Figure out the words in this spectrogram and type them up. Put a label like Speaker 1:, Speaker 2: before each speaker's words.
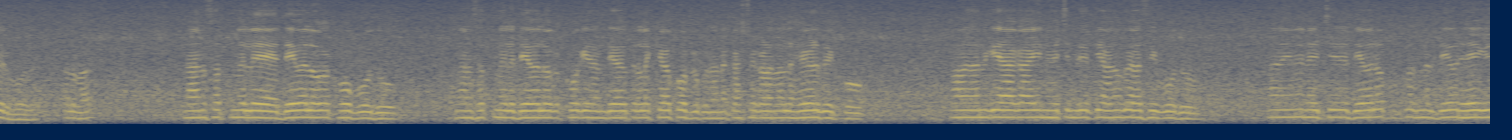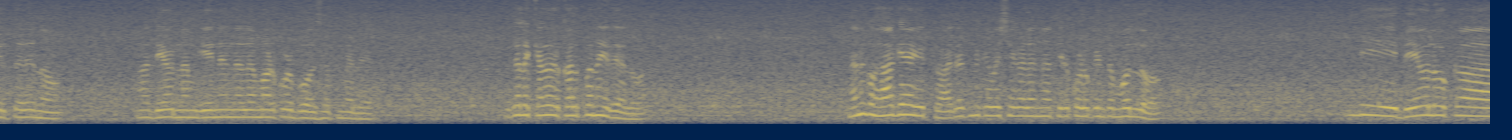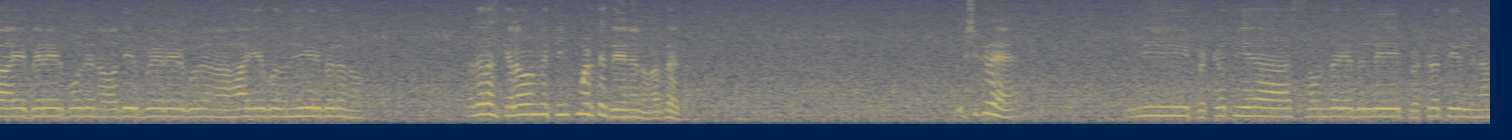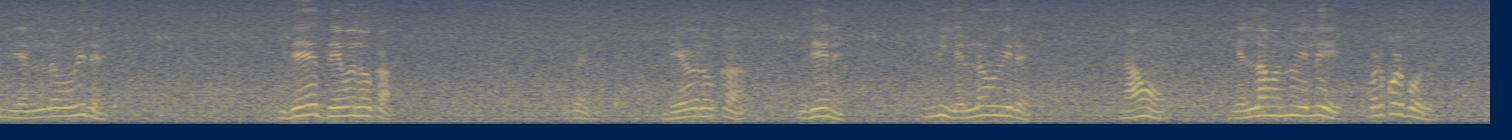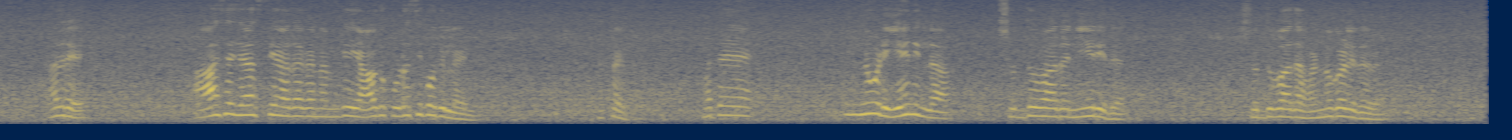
Speaker 1: ಅಂದ್ಕೊಂಡಿರ್ಬೋದು ಅಲ್ವಾ? ನಾನು ಸತ್ತ ಮೇಲೆ ದೇವಲೋಕಕ್ಕೆ ಹೋಗ್ಬೋದು, ನಾನು ಸತ್ತ ಮೇಲೆ ದೇವಲೋಕಕ್ಕೆ ಹೋಗಿ ನನ್ನ ದೇವ್ರ ಹತ್ರ ಎಲ್ಲ ಕೇಳ್ಕೋಬೇಕು ನನ್ನ ಕಷ್ಟಗಳನ್ನೆಲ್ಲ ಹೇಳಬೇಕು. ನನಗೆ ಆಗ ಇನ್ನು ಹೆಚ್ಚಿನ ರೀತಿಯ ಅನುಗ್ರಹ ಸಿಗ್ಬೋದು. ನಾನು ಇನ್ನೇನು ಹೆಚ್ಚು, ದೇವಲೋಕಕ್ಕೆ ಹೋದ್ಮೇಲೆ ದೇವ್ರು ಹೇಗಿರ್ತಾರೇನೋ, ಆ, ದೇವ್ರು ನಮ್ಗೆ ಏನೇನೆಲ್ಲ ಮಾಡ್ಕೊಡ್ಬೋದು ಸತ್ತ ಮೇಲೆ. ಇದೆಲ್ಲ ಕೆಲವರು ಕಲ್ಪನೆ ಇದೆ, ಅಲ್ವಾ? ನನಗೂ ಹಾಗೆ ಆಗಿತ್ತು. ಆಧ್ಯಾತ್ಮಿಕ ವಿಷಯಗಳನ್ನು ತಿಳ್ಕೊಳ್ಳೋಕ್ಕಿಂತ ಮೊದಲು ಇಲ್ಲಿ ದೇವಲೋಕ ಬೇರೆ ಇರ್ಬೋದೇನೋ ಅದಿರ್ ಬೇರೆ ಇರ್ಬೋದೇನೋ ಹಾಗಿರ್ಬೋದೇನೋ ಹೀಗಿರ್ಬೋದೇನೋ ಅದೆಲ್ಲ ಕೆಲವೊಮ್ಮೆ ಥಿಂಕ್ ಮಾಡ್ತಿದ್ದೆ ಏನೇನೋ, ಅರ್ಥ ಆಯ್ತಾ? ವೀಕ್ಷಕರೇ, ಇಲ್ಲಿ ಪ್ರಕೃತಿಯ ಸೌಂದರ್ಯದಲ್ಲಿ, ಪ್ರಕೃತಿಯಲ್ಲಿ ನಮಗೆ ಎಲ್ಲವೂ ಇದೆ. ಇದೇ ದೇವಲೋಕ. ಅರ್ಥ ದೇವಲೋಕ ಇದೇನೆ. ಇಲ್ಲಿ ಎಲ್ಲವೂ ಇದೆ. ನಾವು ಎಲ್ಲವನ್ನು ಇಲ್ಲಿ ಪಡ್ಕೊಳ್ಬೋದು. ಆದರೆ ಆಸೆ ಜಾಸ್ತಿ ಆದಾಗ ನಮಗೆ ಯಾವುದು ಕೂಡ ಸಿಗೋದಿಲ್ಲ ಇಲ್ಲಿ. ಗೊತ್ತಾಯ್ತು ಮತ್ತು ಇಲ್ಲಿ ನೋಡಿ ಏನಿಲ್ಲ. ಶುದ್ಧವಾದ ನೀರಿದೆ. ಶುದ್ಧವಾದ ಹಣ್ಣುಗಳಿದ್ದಾವೆ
